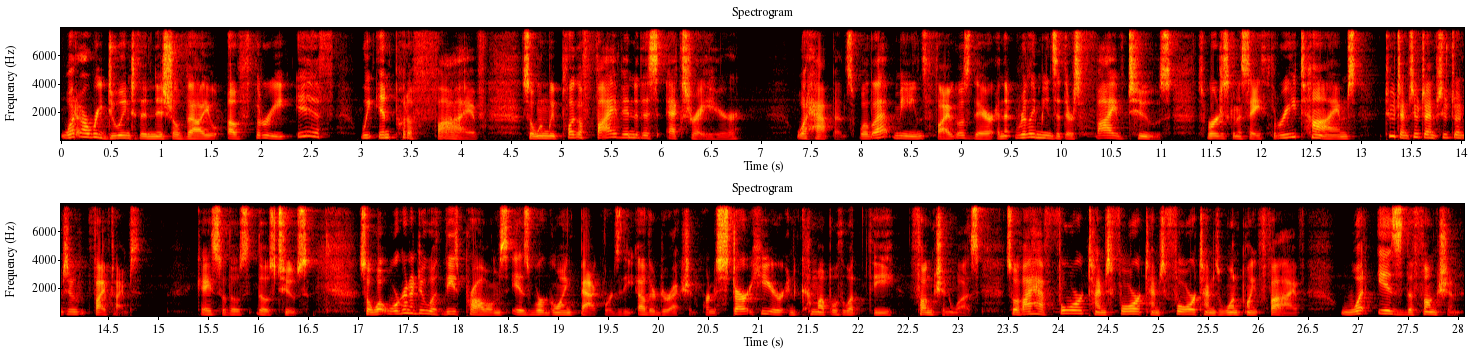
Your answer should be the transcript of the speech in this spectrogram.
What are we doing to the initial value of 3 if we input a 5? So when we plug a 5 into this x right here, what happens? Well, that means 5 goes there, and that really means that there's 5 2's. So we're just going to say 3 times 2 times 2 times 2 times 2, 5 times. Okay, so those, those twos. So what we're going to do with these problems is we're going backwards, the other direction. We're going to start here and come up with what the function was. So if I have 4 times 4 times 4 times 1.5, what is the function?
